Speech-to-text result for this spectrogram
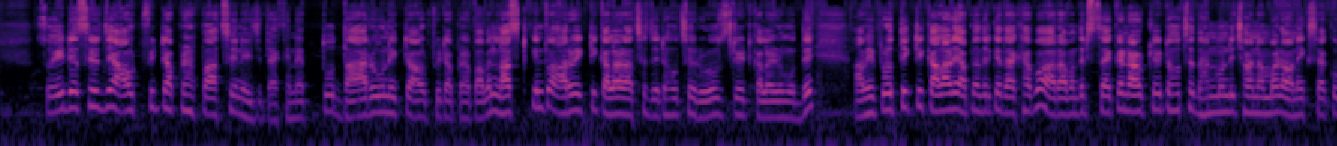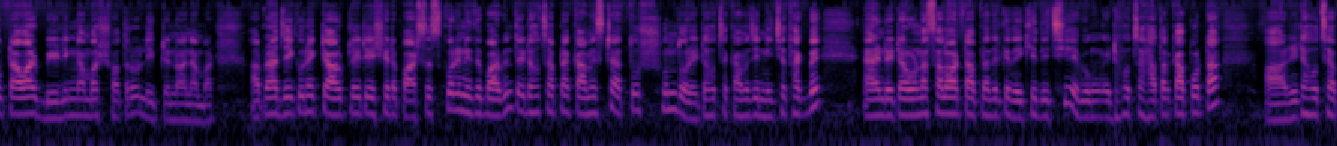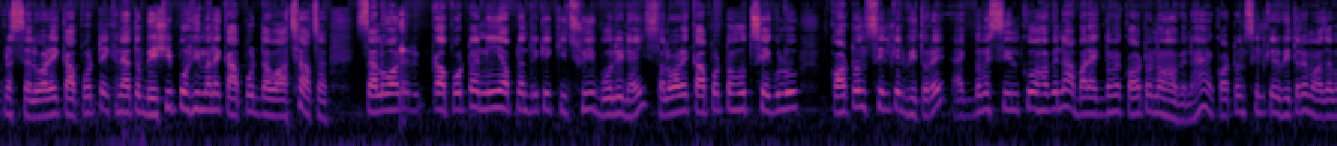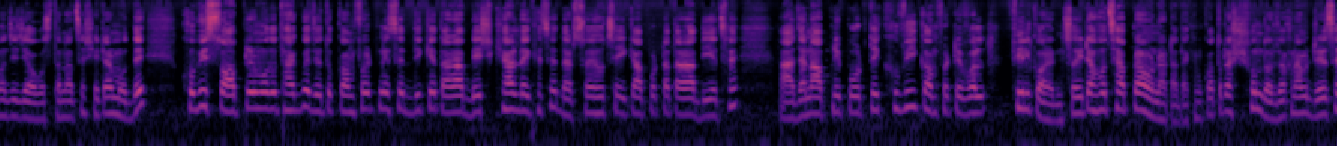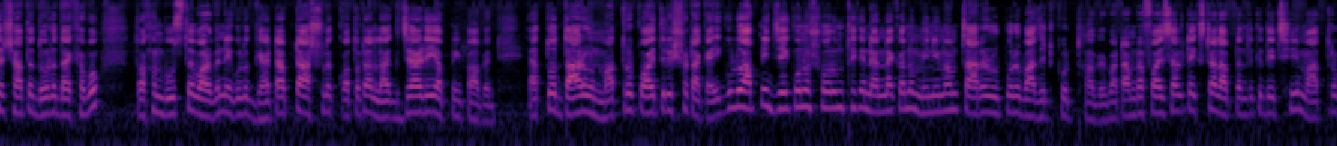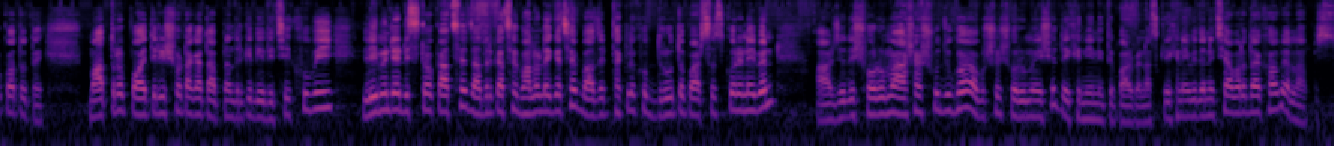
সো এই ড্রেসের যে আউটফিট আপনারা পাচ্ছেন, এই যে দেখেন, এত দারুণ একটা আউটফিট আপনারা পাবেন। লাস্ট কিন্তু আরও একটি কালার আছে, যেটা হচ্ছে রোজ রেড কালারের মধ্যে। আমি প্রত্যেকটি কালারে আপনাদেরকে দেখাবো। আর আমাদের সেকেন্ড আউটলেটটা হচ্ছে ধানমন্ডি ছয় নাম্বার, অনেক সাকুব টাওয়ার, বিল্ডিং নাম্বার সতেরো, লিফটের নয় নাম্বার। আপনারা যে কোনো একটি আউটলেটে এসে এটা পারচেস করে নিতে পারবেন। তো এটা হচ্ছে আপনার কামিজটা এত সুন্দর, এটা হচ্ছে কামিজের নিচে থাকবে। অ্যান্ড এটা ওনা সালোয়ারটা আপনাদেরকে দেখিয়ে দিচ্ছি এবং এটা হচ্ছে হাতার কাপড়টা। আর এটা হচ্ছে আপনার সালোয়ারের কাপড়টা। এখানে এত বেশি পরিমাণে কাপড় দেওয়া আছে। আচ্ছা সালোয়ারের কাপড়টা নিয়ে আপনাদেরকে কিছুই বলি নাই। সালোয়ারের কাপড়টা হচ্ছে এগুলো কটন সিল্কের ভিতরে। একদমই সিল্কও হবে না, আবার একদমই কটনও হবে না। হ্যাঁ কটন সিল্কের ভিতরে মাঝামাঝি যে অবস্থান আছে, সেটার মধ্যে খুবই সফটের মধ্যে থাকবে। যেহেতু কমফর্টনেসের দিকে তারা বেশ খেয়াল রেখেছে দ্যাটস ওয়াই হচ্ছে এই কাপড়টা তারা দিয়েছে। যেন আপনি পরতে খুবই কমফোর্টেবল ফিল করেন। সো এটা হচ্ছে আপনার ওনাটা দেখেন কতটা সুন্দর। যখন আমি ড্রেসের সাথে ধরে দেখাবো, তখন বুঝতে পারবেন এগুলো গ্যাট আপটা আসলে কতটা লাক্সারি আপনি পাবেন? এত দারুণ, মাত্র পঁয়ত্রিশশো টাকা। এগুলো আপনি যে কোনো শোরুম থেকে নেন না কেন, মিনিমাম চারের উপরে বাজেট করতে হবে। বাট আমরা ফয়সাল টেক্সটাইল আপনাদেরকে দিচ্ছি মাত্র কততে? মাত্র পঁয়ত্রিশশো টাকাতে আপনাদেরকে দিয়ে দিচ্ছি। খুবই লিমিটেড স্টক আছে, যাদের কাছে ভালো লেগেছে, বাজেট থাকলে খুব দ্রুত পারচেস করে নেবেন। আর যদি শোরুমে আসার সুযোগ হয়, অবশ্যই শোরুমে এসে দেখে নিয়ে নিতে পারবেন। আজকে এখানে বিদায় নিচ্ছি আবার দেখা হবে, আল্লাহ হাফিজ।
